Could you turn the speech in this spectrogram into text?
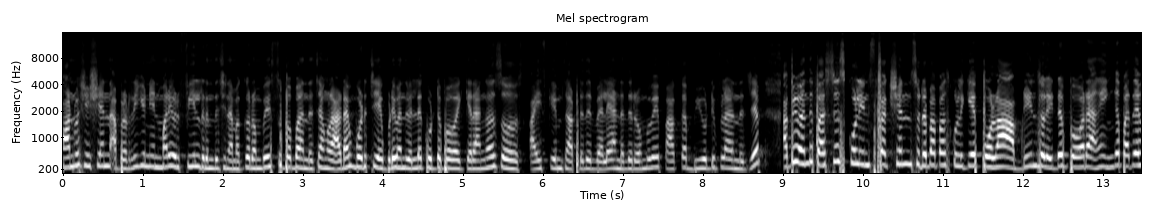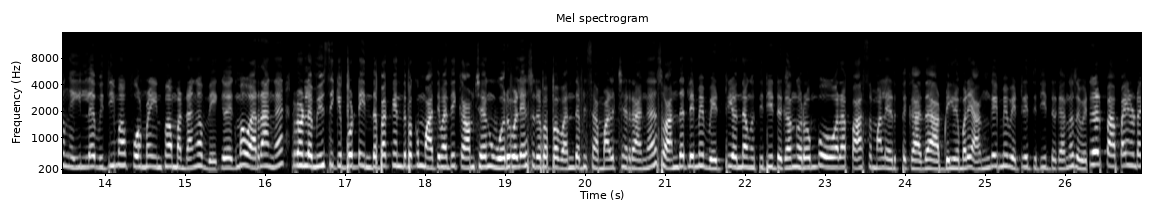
கான்வர்சேஷன் அப்புறம் ரீயூனியன் மாதிரி ஒரு ஃபீல் இருந்துச்சு. நமக்கு ரொம்பவே சூப்பராக இருந்துச்சு. அவங்கள அடம் பிடிச்சி எப்படி வந்து வெளில கூட்டு போக வைக்கிறாங்க. ஸோ ஐஸ்கிரீம் சாப்பிட்டது விளையாண்டது ரொம்பவே பார்க்க பியூட்டிஃபுல்லாக இருந்துச்சு. அப்படி வந்து ஃபஸ்ட்டு ஸ்கூல் இன்ஸ்பெக்ஷன் சுடப்பாப்பா ஸ்கூலுக்கே போகலாம் அப்படின்னு சொல்லிட்டு போகிறாங்க இங்கே பார்த்தா இவங்க இல்லை. விஜயமா ஃபோன் பண்ணி இன்ஃபார்ம் பண்ணுறாங்க வேக வேகமாக வர்றாங்க. அப்புறம் மியூசிக்கை போட்டு இந்த பக்கம் இந்த பக்கம் மாற்றி மாற்றி காமிச்சாங்க. ஒரு வழியாக சுடப்பாப்பா வந்து அப்படி சமாளிச்சிடுறாங்க. ஸோ அந்த இடத்துலையுமே வெற்றி வந்து அவங்க திட்டிட்டு இருக்காங்க. ரொம்ப ஓவராக பாசமால எடுத்துக்காத அப்படிங்கிற மாதிரி அங்கேயுமே வெற்றியை திட்டிட்டு இருக்காங்க. ஸோ வெற்றி பாப்பா என்னோட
